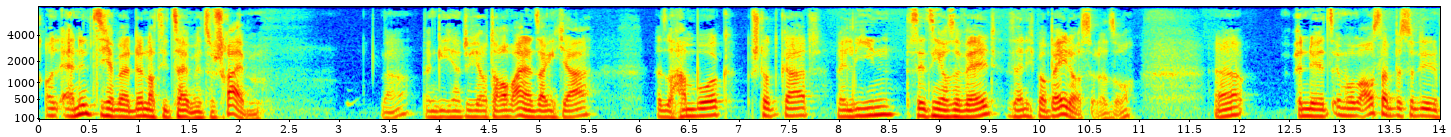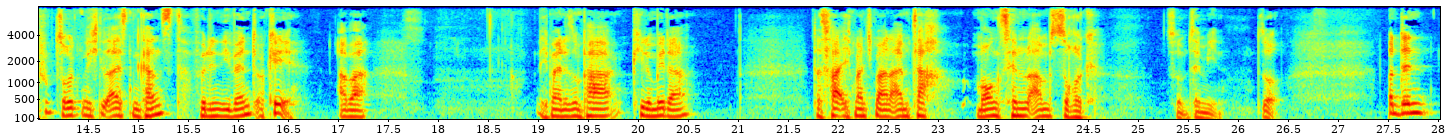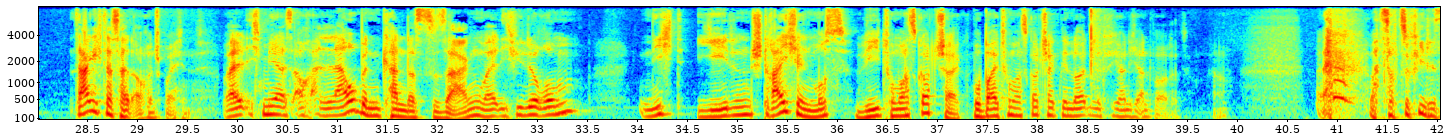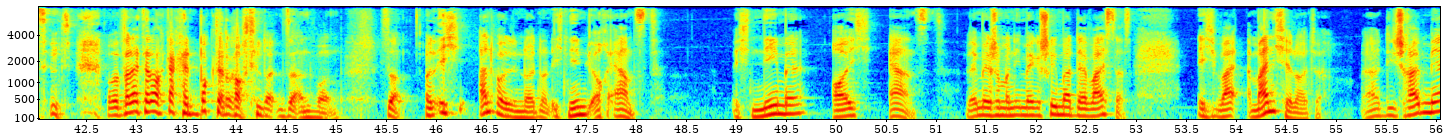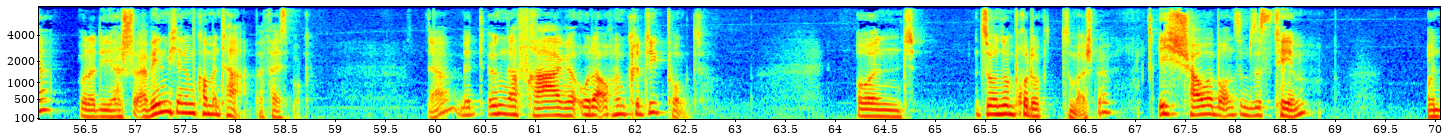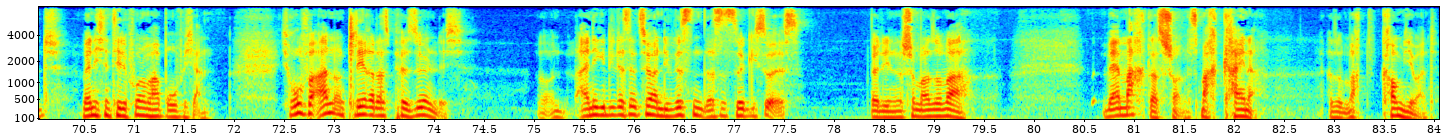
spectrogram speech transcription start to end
und er nimmt sich aber dennoch die Zeit, mir zu schreiben, na, dann gehe ich natürlich auch darauf ein. Dann sage ich ja, also Hamburg, Stuttgart, Berlin, das ist jetzt nicht aus der Welt, das ist ja nicht Barbados oder so. Ja, wenn du jetzt irgendwo im Ausland bist und dir den Flug zurück nicht leisten kannst für den Event, okay. Aber ich meine, so ein paar Kilometer, das fahre ich manchmal an einem Tag morgens hin und abends zurück zum Termin. So. Und dann sage ich das halt auch entsprechend, weil ich mir es auch erlauben kann, das zu sagen, weil ich wiederum nicht jeden streicheln muss wie Thomas Gottschalk. Wobei Thomas Gottschalk den Leuten natürlich auch nicht antwortet. Ja. Weil es auch zu viele sind. Aber vielleicht hat er auch gar keinen Bock darauf, den Leuten zu antworten. So, und ich antworte den Leuten und ich nehme die auch ernst. Ich nehme euch ernst. Wer mir schon mal eine E-Mail geschrieben hat, der weiß das. Ich weiß, manche Leute, ja, die schreiben mir oder die erwähnen mich in einem Kommentar bei Facebook. Ja, mit irgendeiner Frage oder auch einem Kritikpunkt und zu unserem Produkt zum Beispiel. Ich schaue bei uns im System und wenn ich eine Telefonnummer habe, rufe ich an. Ich rufe an und kläre das persönlich. Und einige, die das jetzt hören, die wissen, dass es wirklich so ist. Bei denen es schon mal so war. Wer macht das schon? Das macht keiner. Also macht kaum jemand.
